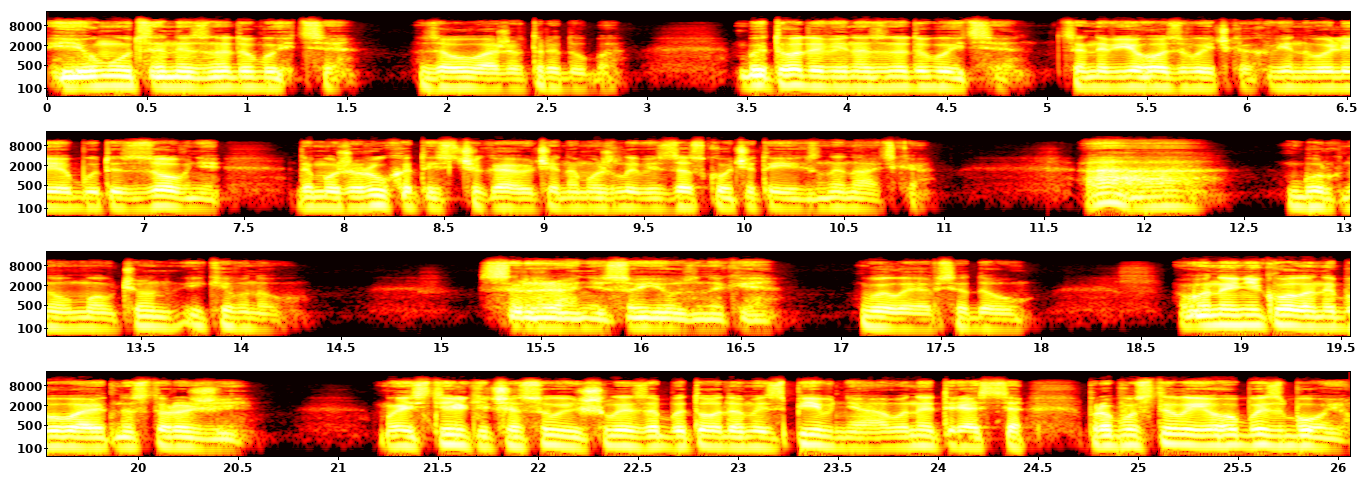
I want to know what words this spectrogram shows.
Йому це не знадобиться, зауважив Тридуба. Бетодові не знадобиться. Це не в його звичках. Він воліє бути ззовні, де може рухатись, чекаючи на можливість заскочити їх зненацька. Ага, буркнув мовчун і кивнув. Срані союзники, вилаявся Доу. Вони ніколи не бувають на сторожі. Ми стільки часу йшли за бетодами з півдня, а вони трясця пропустили його без бою.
